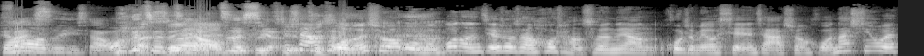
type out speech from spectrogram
然后反思一下我们自己反思一下我们自省。自己像我们说，我们不能接受像后场村那样或者没有闲暇生活，那是因为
